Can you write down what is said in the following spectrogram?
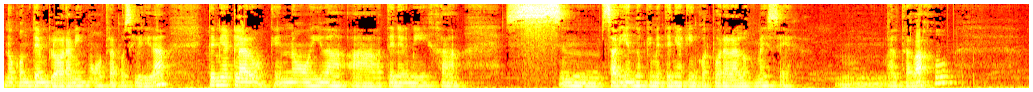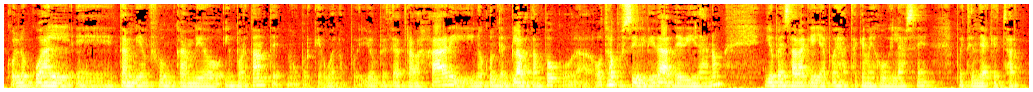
no contemplo ahora mismo otra posibilidad. Tenía claro que no iba a tener mi hija sabiendo que me tenía que incorporar a los meses mm, al trabajo, con lo cual eh, también fue un cambio importante, ¿no? porque bueno, pues yo empecé a trabajar y, no contemplaba tampoco otra posibilidad de vida, ¿no? Yo pensaba que ya pues hasta que me jubilase pues tendría que estar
